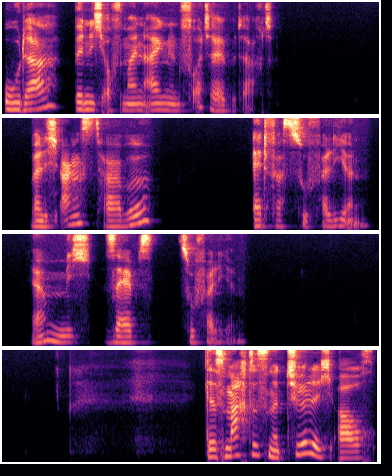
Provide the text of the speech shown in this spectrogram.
Oder bin ich auf meinen eigenen Vorteil bedacht? Weil ich Angst habe, etwas zu verlieren. Ja, mich selbst zu verlieren. Das macht es natürlich auch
